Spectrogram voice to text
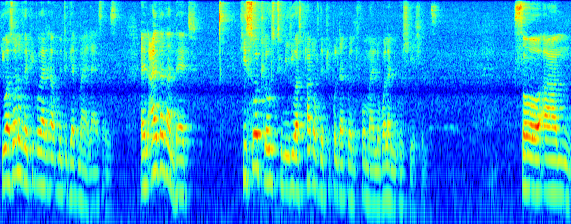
he was one of the people that helped me to get my license. And other than that, he's so close to me. He was part of the people that went for my Lobola negotiations. So um,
